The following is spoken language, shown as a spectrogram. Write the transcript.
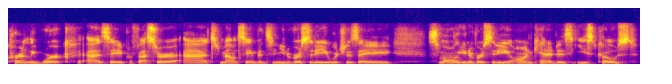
currently work as a professor at Mount St. Vincent University, which is a small university on Canada's East Coast,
